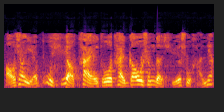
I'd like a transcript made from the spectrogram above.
好像也不需要太多太高深的学术含量。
